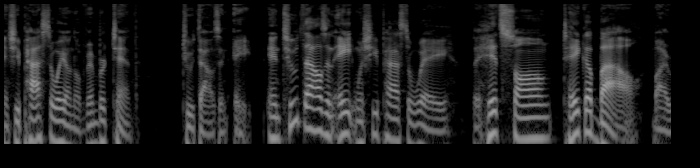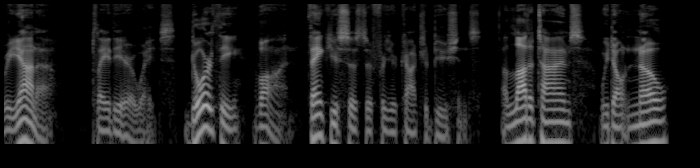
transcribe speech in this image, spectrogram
and she passed away on November 10th, 2008. In 2008, when she passed away, the hit song Take a Bow by Rihanna played the airwaves. Dorothy Vaughan, thank you, sister, for your contributions. A lot of times we don't know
